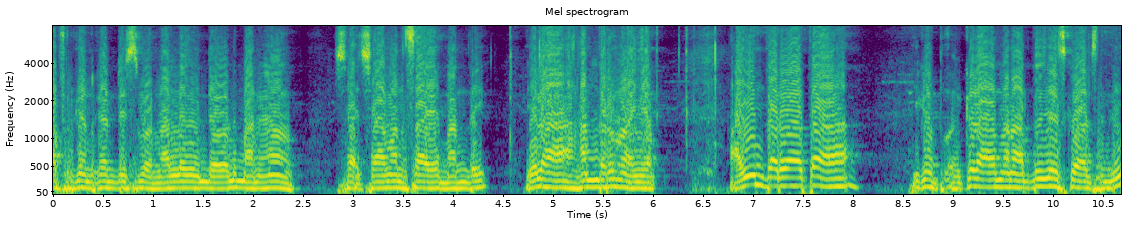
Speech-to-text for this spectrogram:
ఆఫ్రికన్ కంట్రీస్లో నల్లగా ఉండేవాళ్ళు. మనమేమో శ్యామన సాయం సాయ మంది. ఇలా అందరం అయ్యాం. అయిన తర్వాత ఇక ఇక్కడ మనం అర్థం చేసుకోవాల్సింది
